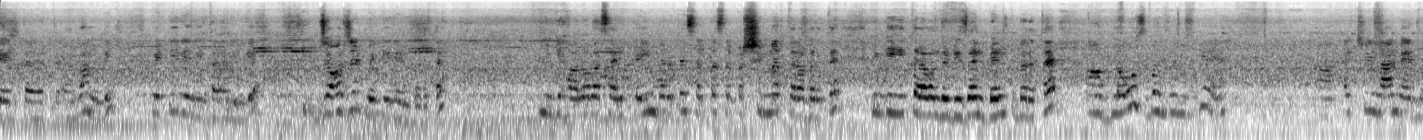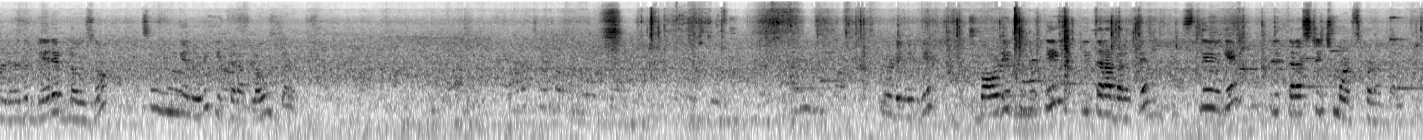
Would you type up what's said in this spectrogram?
ಕೇಳ್ತಾ ಇರ್ತೀರಲ್ವ ನೋಡಿ. ಮೆಟೀರಿಯಲ್ ಈ ಥರ ನಿಮಗೆ ಜಾರ್ಜೆಟ್ ಮೆಟೀರಿಯಲ್ ಬರುತ್ತೆ. ನಿಮಗೆ ಹಾಲ್ ಓವರ್ ಸ್ಯಾರಿ ಪ್ಲೈನ್ ಬರುತ್ತೆ, ಸ್ವಲ್ಪ ಸ್ವಲ್ಪ ಶಿಮ್ಮರ್ ಥರ ಬರುತ್ತೆ. ನಿಮಗೆ ಈ ಥರ ಒಂದು ಡಿಸೈನ್ ಬೆಲ್ಟ್ ಬರುತ್ತೆ. ಬ್ಲೌಸ್ ಬಂದು ನಿಮಗೆ ಆ್ಯಕ್ಚುಲಿ ನಾನು ವೇರ್ ಮಾಡಿರೋದು ಬೇರೆ ಬ್ಲೌಸು ಸೊ ನಿಮಗೆ ನೋಡಿ ಈ ಥರ ಬ್ಲೌಸ್ ಬರುತ್ತೆ. ನೋಡಿ ನಿಮಗೆ ಬಾಡಿ ಪೂರ್ತಿ ಈ ಥರ ಬರುತ್ತೆ. ಸ್ಲೀವ್ಗೆ ಈ ಥರ ಸ್ಟಿಚ್ ಮಾಡಿಸ್ಕೊಳ್ಳೋದು ಬರುತ್ತೆ.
